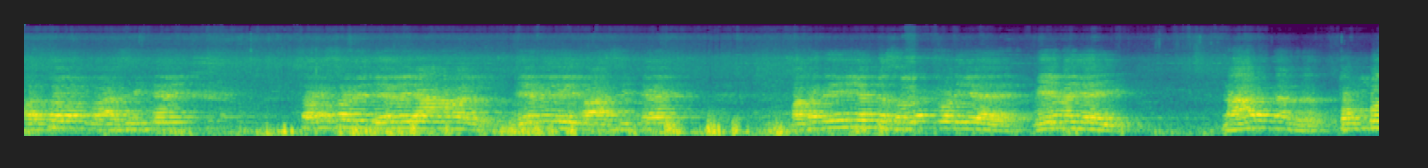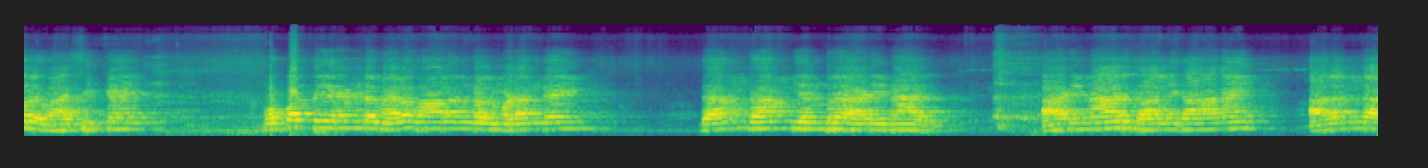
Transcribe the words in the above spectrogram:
பத்தவம் வாசிக்க சரஸ்வதி தேவையானவள் வீணையை வாசிக்க மகதி என்று சொல்லக்கூடிய வீணையை நாரதர் தொம்பது வாசிக்க முப்பத்தி இரண்டு மேலதாளங்கள் முழங்கை தம் தம் என்று ஆடினார். ஆடினார் காலிகானை அலங்கா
